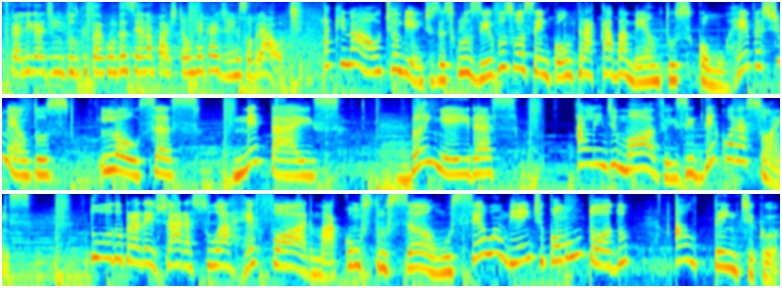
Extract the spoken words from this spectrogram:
ficar ligadinho em tudo que está acontecendo, a parte tem um recadinho sobre a Alt. Aqui na Alt Ambientes Exclusivos você encontra acabamentos como revestimentos, louças, metais, banheiras, além de móveis e decorações. Tudo para deixar a sua reforma, a construção, o seu ambiente como um todo autêntico.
